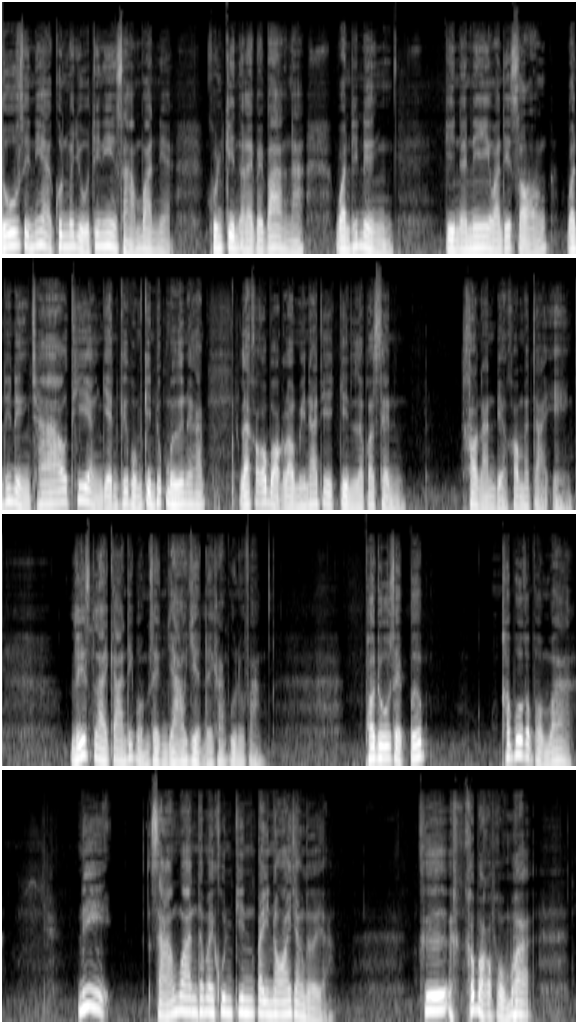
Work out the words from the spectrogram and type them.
ดูสิเนี่ย คุณมาอยู่ที่นี่ 3 วันเนี่ย คุณกินอะไรไปบ้างนะ วันที่ 1 กินอันนี้วันที่ 2 วันที่ 1 เช้าเที่ยงเย็นคือผมกินทุกมื้อนะครับ แล้วเขาก็บอกเรามีหน้าที่กินแล้วก็เซ็นเข้านั้นเดี๋ยวเขามาจ่ายเอง ลิสต์รายการที่ผมเซ็นยาวเหยียดเลยครับคุณผู้ฟัง พอดูเสร็จปุ๊บเขาพูดกับผมว่า นี่สามวันทำไมคุณกินไปน้อยจังเลยอะ คือเขาบอกกับผมว่า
